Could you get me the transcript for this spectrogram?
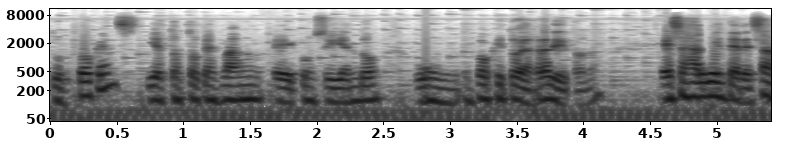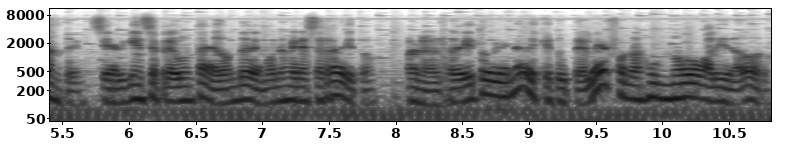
tus tokens y estos tokens van eh, consiguiendo un, un poquito de rédito, ¿no? Eso es algo interesante. Si alguien se pregunta de dónde demonios viene ese rédito, bueno, el rédito viene de que tu teléfono es un nuevo validador,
